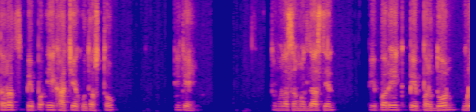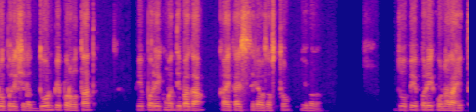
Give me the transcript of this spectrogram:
तरच पेपर एक हा चेक होत असतो. ठीक आहे. तुम्हाला समजलं असेल. पेपर एक पेपर दोन पूर्व परीक्षेला दोन पेपर होतात. पेपर एक मध्ये बघा काय काय सिलेबस असतो. हे बघा. जो पेपर एक होणार आहेत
